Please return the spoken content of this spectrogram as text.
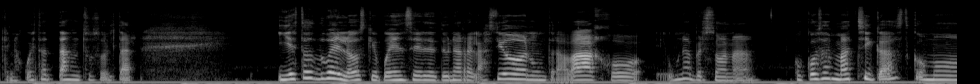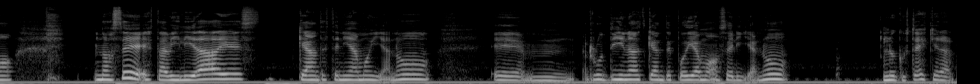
que nos cuesta tanto soltar. Y estos duelos que pueden ser desde una relación, un trabajo, una persona, o cosas más chicas como, no sé, estabilidades que antes teníamos y ya no, Em, rutinas que antes podíamos hacer y ya no, lo que ustedes quieran.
